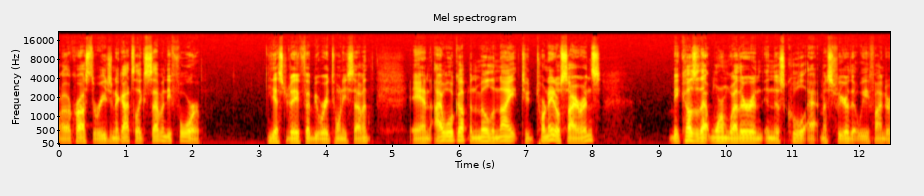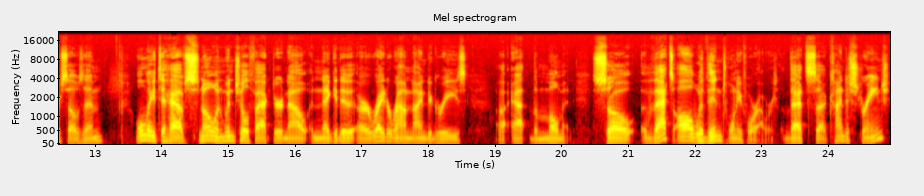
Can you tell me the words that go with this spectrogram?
uh, across the region. It got to like 74 yesterday, February 27th. And I woke up in the middle of the night to tornado sirens because of that warm weather and in this cool atmosphere that we find ourselves in, only to have snow and wind chill factor now negative or right around nine degrees uh, at the moment. So that's all within 24 hours. That's uh, kind of strange.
